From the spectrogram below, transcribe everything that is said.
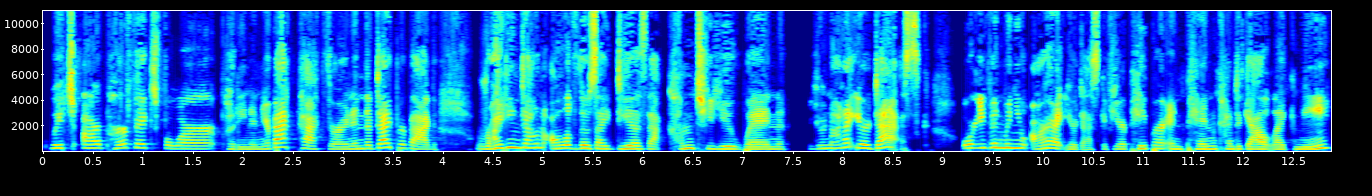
which are perfect for putting in your backpack, throwing in the diaper bag, writing down all of those ideas that come to you when you're not at your desk or even when you are at your desk. If you're a paper and pen kind of gal like me,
